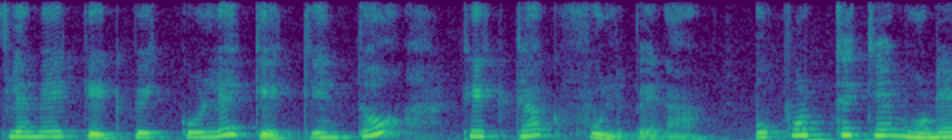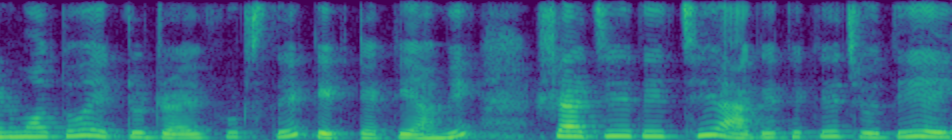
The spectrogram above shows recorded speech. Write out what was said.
ফ্লেমে কেক বেক করলে কেক কিন্তু ঠিকঠাক ফুলবে না। উপর থেকে মনের মতো একটু ড্রাই ফ্রুটস দিয়ে কেকটাকে আমি সাজিয়ে দিচ্ছি। আগে থেকে যদি এই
